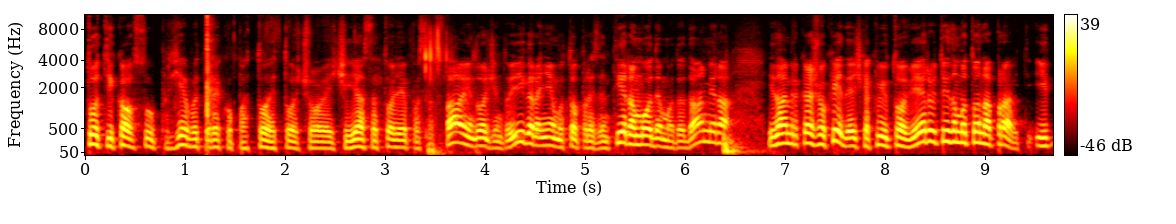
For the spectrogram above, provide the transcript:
to ti je kao super, jebote, rekao, pa to je to čovječe, ja sad to lijepo sastavim, dođem do igra, njemu to prezentiram, odemo do Damira i Damir kaže, ok, dečka, vi u to vjerujete, idemo to napraviti. I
